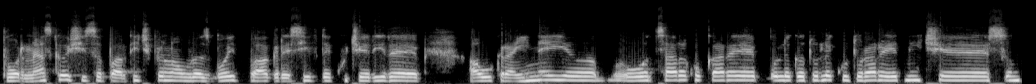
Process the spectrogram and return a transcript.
pornească și să participe la un război agresiv de cucerire a Ucrainei, uh, o țară cu care legăturile culturale etnice sunt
